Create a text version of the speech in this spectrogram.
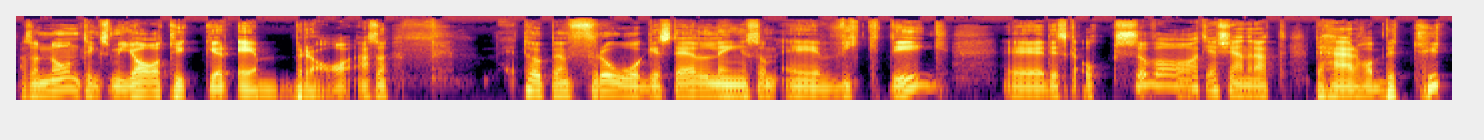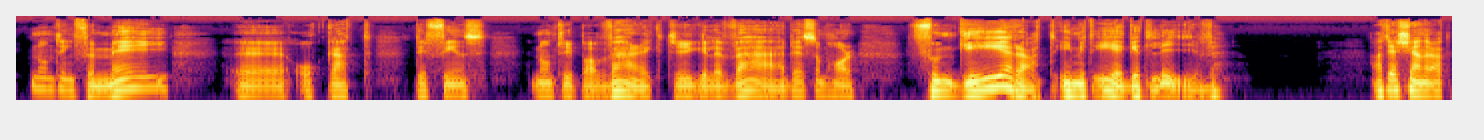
Alltså någonting som jag tycker är bra. Alltså, ta upp en frågeställning som är viktig. Eh, det ska också vara att jag känner att det här har betytt någonting för mig eh, och att det finns någon typ av verktyg eller värde som har fungerat i mitt eget liv. Att jag känner att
